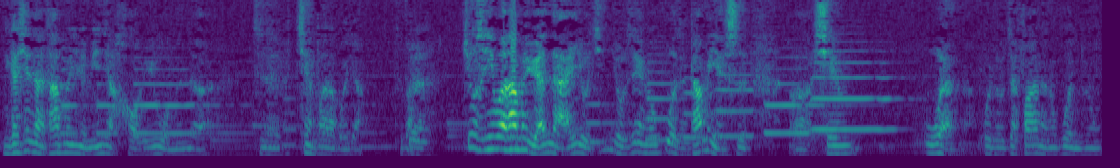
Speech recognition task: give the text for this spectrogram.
你看现在他们也明显好于我们的这些欠发达国家，对吧？对就是因为他们原来有有这样一个过程，他们也是呃先污染了，或者说在发展的过程中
